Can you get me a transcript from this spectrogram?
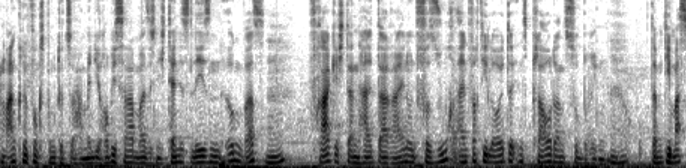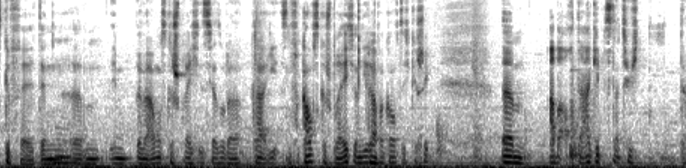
um Anknüpfungspunkte zu haben. Wenn die Hobbys haben, weiß ich nicht, Tennis, Lesen, irgendwas, mhm. frage ich dann halt da rein und versuche einfach die Leute ins Plaudern zu bringen, mhm. damit die Maske fällt. Denn mhm. ähm, im Bewerbungsgespräch ist ja so, da, klar, ist ein Verkaufsgespräch und jeder verkauft sich geschickt. Ähm, aber auch da gibt es natürlich, da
